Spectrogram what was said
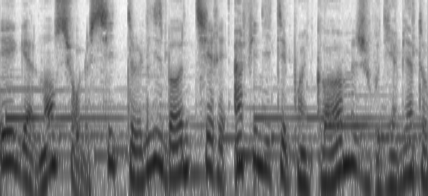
et également sur le site lisbonne-affinité.com. Je vous dis à bientôt.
